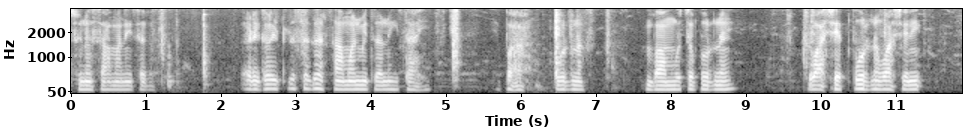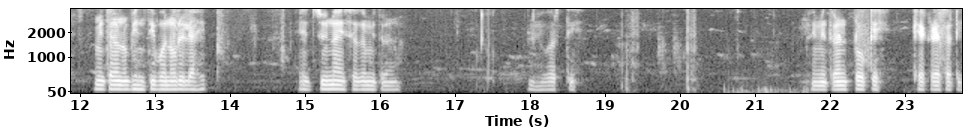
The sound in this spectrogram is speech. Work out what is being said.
जुनं सामान आहे सगळं. अडगळीतलं सगळं सामान मित्रांनो इथं आहे. हे पहा पूर्ण बांबूचं पूर्ण आहे. वाशेत पूर्ण वाशेने मित्रांनो भिंती बनवलेल्या आहेत. हे जुनं आहे सगळं मित्रांनो. वरती हे मित्रांनो टोके खेकड्यासाठी.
